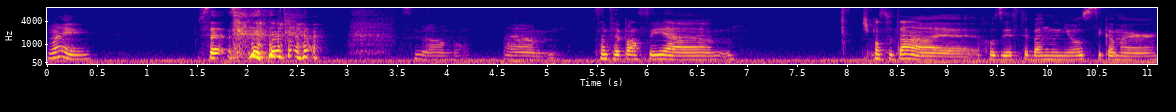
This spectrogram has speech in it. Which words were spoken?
Ouais. C'est vraiment bon. Um, ça me fait penser à... Je pense tout le temps à euh, José Esteban Munoz, c'est comme un...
